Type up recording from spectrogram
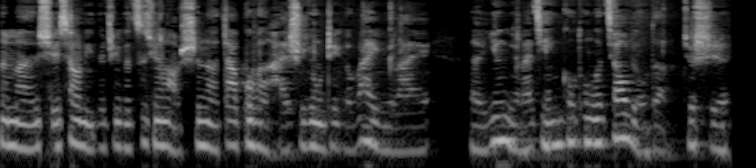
那么学校里的这个咨询老师呢，大部分还是用这个外语来，呃，英语来进行沟通和交流的，就是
